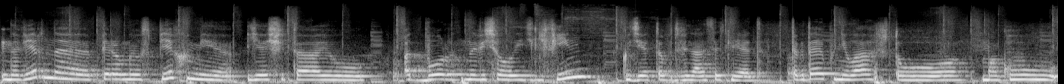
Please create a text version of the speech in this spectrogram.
Наверное, первыми успехами я считаю отбор на веселый дельфин где-то в 12 лет. Тогда я поняла, что могу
